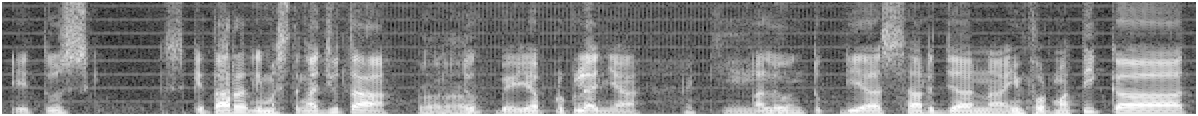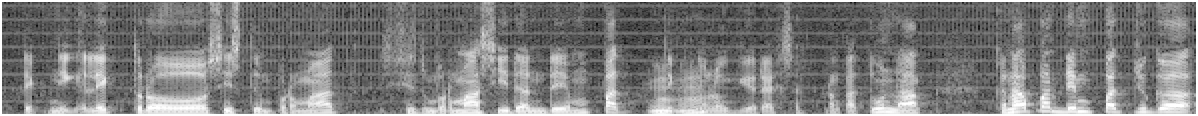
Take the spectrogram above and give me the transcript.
Itu sekitar lima setengah juta Uh-huh. untuk biaya perkuliahannya. Oke. Kalau untuk dia sarjana informatika, teknik elektro, sistem informat, sistem informasi dan D4 teknologi reaksi perangkat lunak, kenapa D4 juga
